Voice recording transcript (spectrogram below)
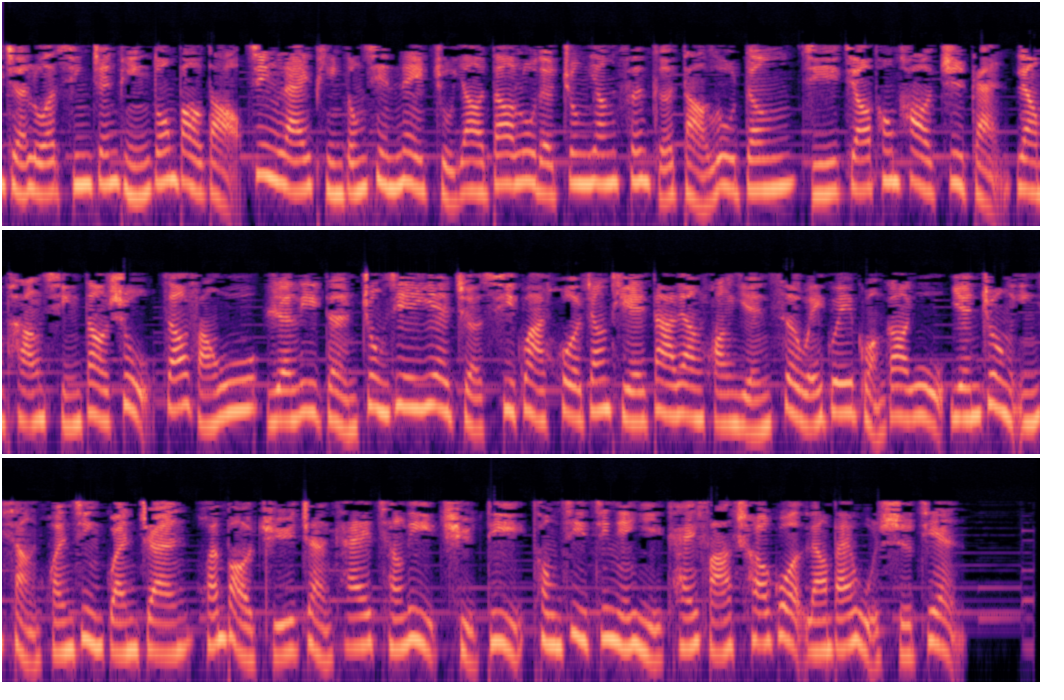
记者罗新珍屏东报道，近来屏东县内主要道路的中央分隔导路灯及交通号志杆两旁行道树遭房屋、人力等中介业者细挂或张贴大量黄颜色违规广告物，严重影响环境观瞻。环保局展开强力取缔，统计今年已开罚超过两百五十件。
